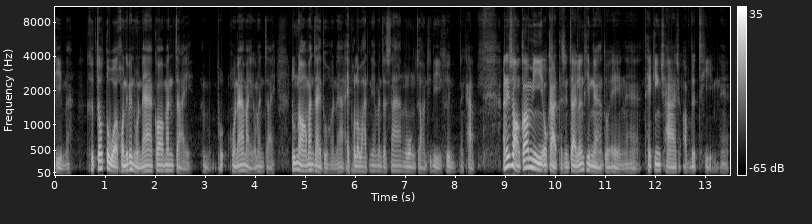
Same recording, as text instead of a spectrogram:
ทีมนะคือเจ้าตัวคนที่เป็นหัวหน้าก็มั่นใจ หัวหน้าใหม่ก็มั่นใจ ลูกน้องก็มั่นใจตัวหัวหน้าไอ้พลวัตเนี่ยมันจะสร้างวงจรที่ดีขึ้นนะครับ อันที่ 2 ก็มีโอกาสตัดสินใจเรื่องทีมงานตัวเองนะฮะ taking charge of the team นะฮะ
